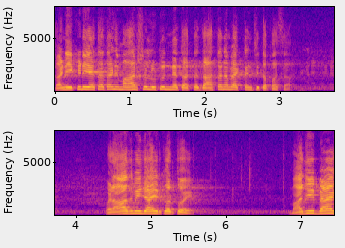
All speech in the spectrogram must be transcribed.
कारण इकडे येतात आणि महाराष्ट्र लुटून नेतात तर जाताना बॅग त्यांची तपासा. पण आज मी जाहीर करतोय माझी बॅग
